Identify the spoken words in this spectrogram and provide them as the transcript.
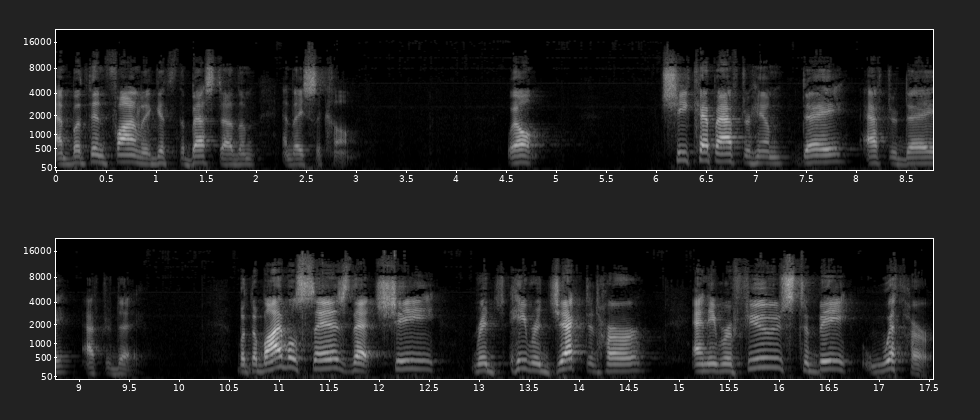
and but then finally it gets the best of them and they succumb. Well, she kept after him day after day after day. But the Bible says that she, he rejected her and he refused to be with her.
